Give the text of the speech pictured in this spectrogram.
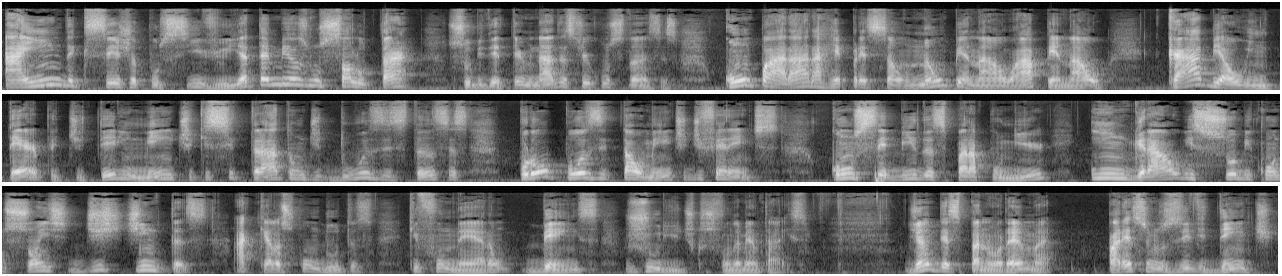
ainda que seja possível e até mesmo salutar, sob determinadas circunstâncias, comparar a repressão não penal à penal, Cabe ao intérprete ter em mente que se tratam de duas instâncias propositalmente diferentes, concebidas para punir em grau e sob condições distintas aquelas condutas que funeram bens jurídicos fundamentais. Diante desse panorama, parece-nos evidente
